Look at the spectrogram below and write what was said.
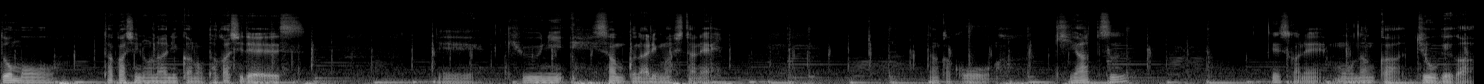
どうも、たかしの何かのたかしです、えー、急に寒くなりましたね。なんかこう、気圧ですかね。もうなんか上下が、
